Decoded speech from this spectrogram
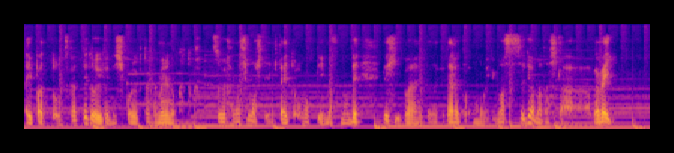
iPad を使ってどういうふうに思考力高めるのかとか、そういう話もしていきたいと思っていますので、ぜひご覧いただけたらと思います。それではまた明日。バイバイ。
